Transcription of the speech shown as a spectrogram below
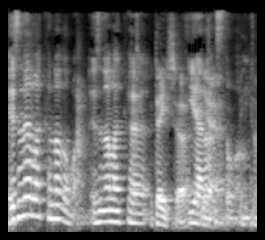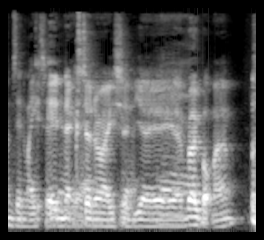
isn't there like another one? Isn't there like a? Data. Yeah, that's the one. He comes in later. in yeah, Next yeah. Generation. Yeah, yeah, yeah. Yeah. Robot Man. I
